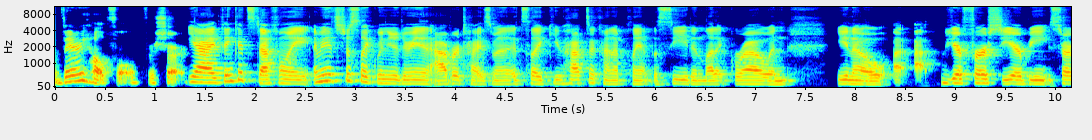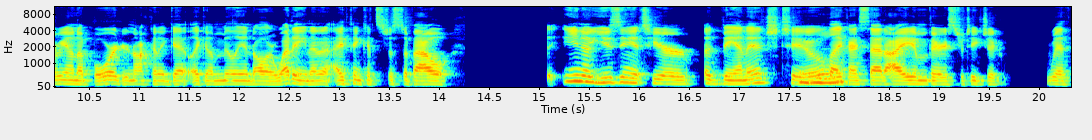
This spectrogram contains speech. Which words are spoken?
very helpful for sure. Yeah, I think it's definitely. I mean, it's just like when you're doing an advertisement. It's like you have to kind of plant the seed and let it grow, and you know your first year being serving on a board you're not going to get like a million dollar wedding and i think it's just about eh, you know using it to your advantage too mm-hmm. like i said i am very strategic with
